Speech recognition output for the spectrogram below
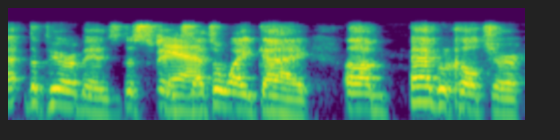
at the pyramids, the Sphinx. Yeah. That's a white guy. Um, agriculture,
